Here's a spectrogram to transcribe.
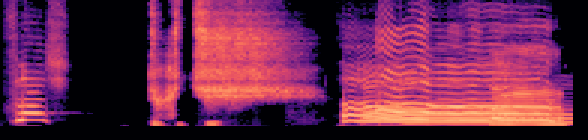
Flash! Ba, Oh.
